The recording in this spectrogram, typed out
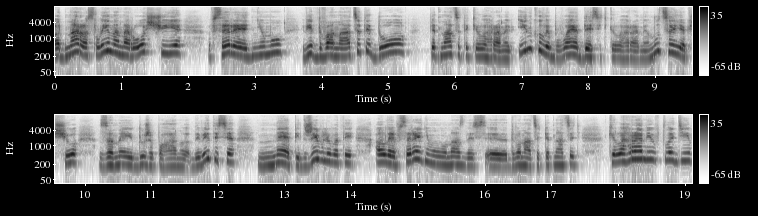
Одна рослина нарощує в середньому від 12 до 15 кілограмів. Інколи буває 10 кілограмів. Ну, це якщо за нею дуже погано дивитися, не підживлювати. Але в середньому у нас десь е, 12-15 кілограмів плодів,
